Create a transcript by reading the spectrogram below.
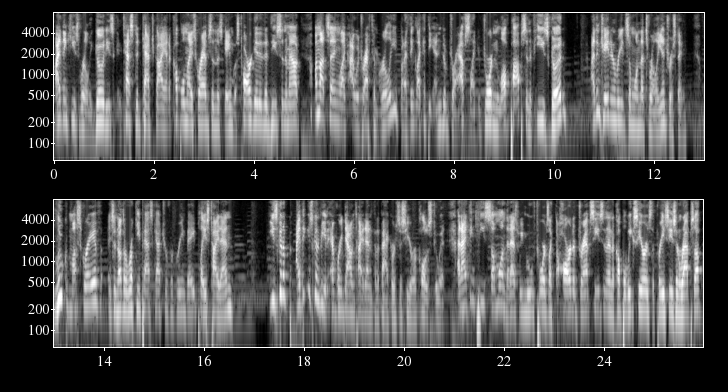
I think he's really good. He's a contested catch guy. Had a couple nice grabs in this game. Was targeted a decent amount. I'm not saying like I would draft him early, but I think like at the end of drafts, like if Jordan Love pops and if he's good, I think Jayden Reed's someone that's really interesting. Luke Musgrave is another rookie pass catcher for Green Bay, plays tight end. He's gonna I think he's gonna be an every down tight end for the Packers this year or close to it. And I think he's someone that as we move towards like the heart of draft season in a couple weeks here as the preseason wraps up,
